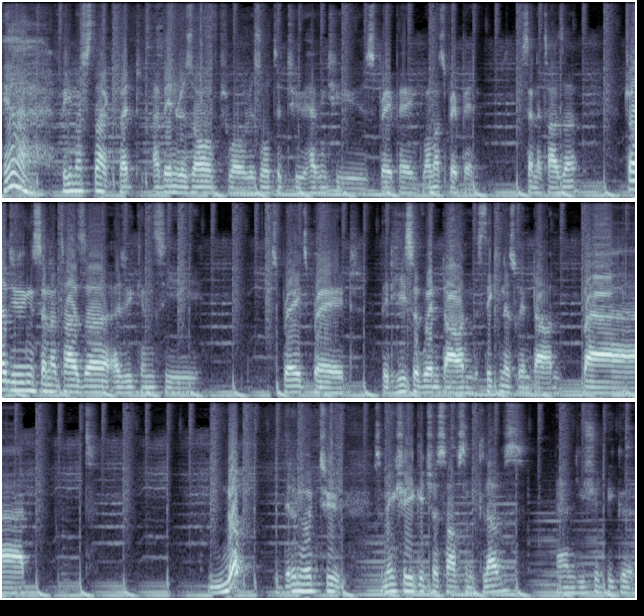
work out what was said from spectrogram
yeah, pretty much stuck. But I then resolved, well, resorted to having to use spray paint. Well, not spray paint, sanitizer. Tried using sanitizer. As you can see, sprayed, sprayed. The adhesive went down, the stickiness went down, but nope, it didn't work too. So make sure you get yourself some gloves and you should be good.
